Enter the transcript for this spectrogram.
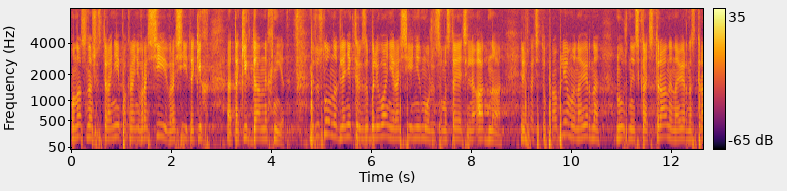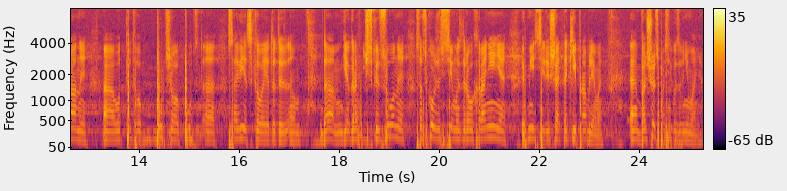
У нас в нашей стране, по крайней мере в России, в России таких, э, таких данных нет. Безусловно, для некоторых заболеваний Россия не может самостоятельно одна решать эту проблему. И, наверное, нужно искать страны, наверное, страны э, вот этого бывшего пост советского этой, эм, да, географической зоны со схожей системой здравоохранения вместе решать такие проблемы. Э, Большое спасибо за внимание.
